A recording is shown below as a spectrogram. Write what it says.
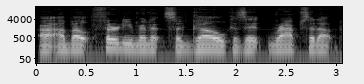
about 30 minutes ago because it wraps it up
